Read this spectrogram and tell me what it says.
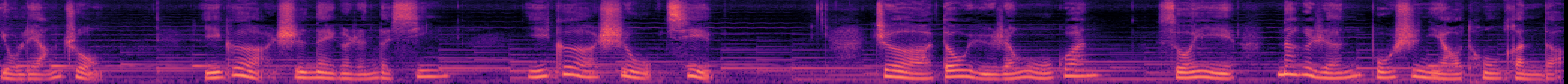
有两种，一个是那个人的心，一个是武器，这都与人无关，所以那个人不是你要痛恨的，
